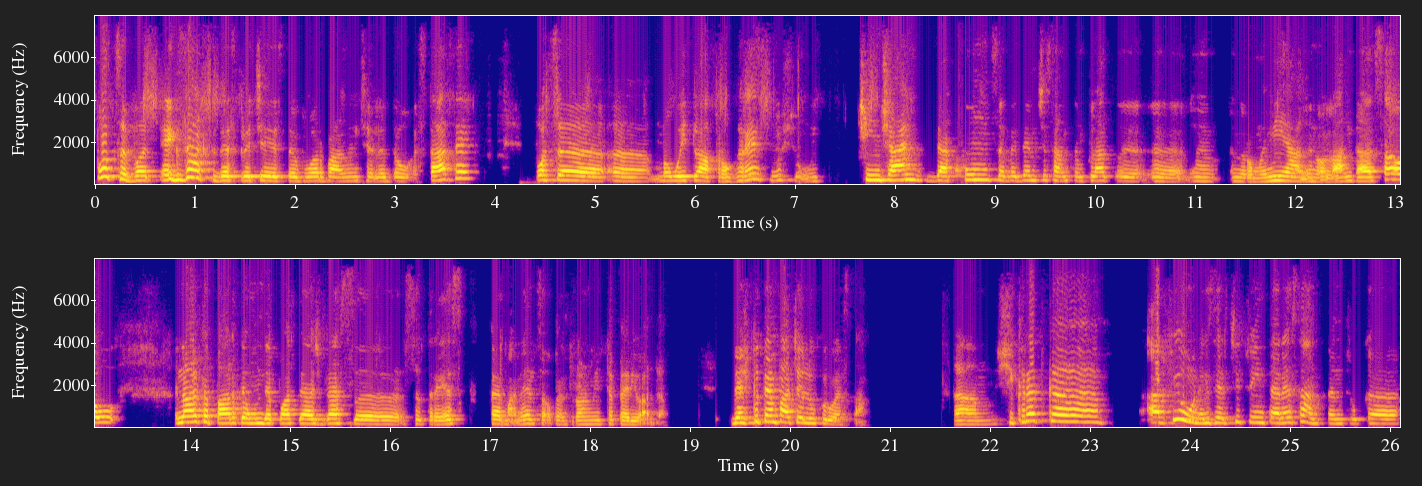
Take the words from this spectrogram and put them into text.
Pot să văd exact despre ce este vorba în cele două state, pot să uh, mă uit la progres, nu știu, în 5 ani de acum să vedem ce s-a întâmplat uh, uh, în, în România, în Olanda sau în altă parte unde poate aș vrea să, să trăiesc permanent sau pentru o anumită perioadă. Deci putem face lucrul ăsta. Um, și cred că ar fi un exercițiu interesant pentru că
